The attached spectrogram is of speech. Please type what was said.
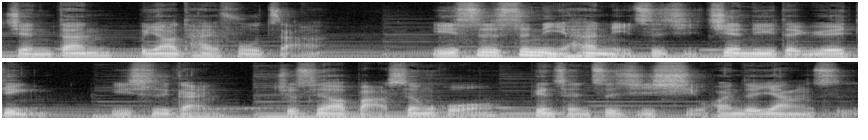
简单，不要太复杂。仪式是你和你自己建立的约定，仪式感就是要把生活变成自己喜欢的样子。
